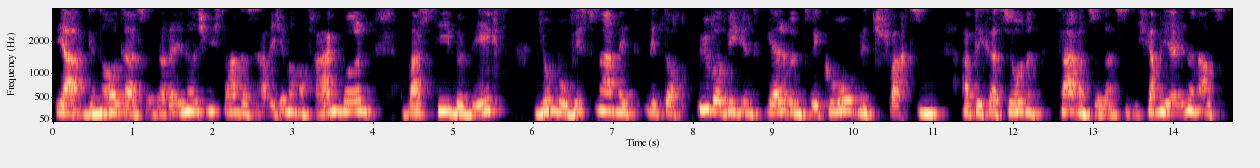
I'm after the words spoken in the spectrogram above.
Ja, genau das. Und da erinnere ich mich dran, das habe ich immer mal fragen wollen, was die bewegt, Jumbo Visma mit, mit doch überwiegend gelbem Trikot, mit schwarzen Applikationen fahren zu lassen. Ich kann mich erinnern, als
